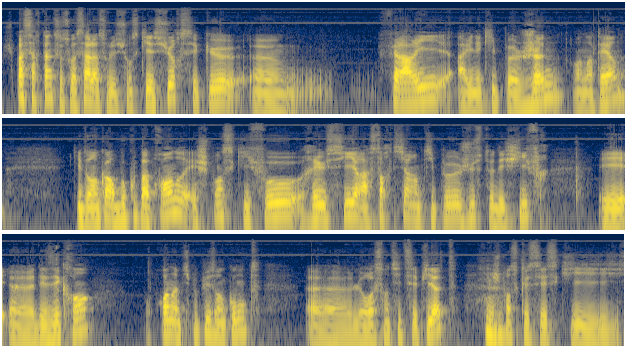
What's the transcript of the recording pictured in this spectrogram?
Je suis pas certain que ce soit ça la solution. Ce qui est sûr, c'est que euh, Ferrari a une équipe jeune en interne qui doit encore beaucoup apprendre et je pense qu'il faut réussir à sortir un petit peu juste des chiffres et euh, des écrans pour prendre un petit peu plus en compte euh, le ressenti de ses pilotes. Mhm. Je pense que c'est ce qui,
